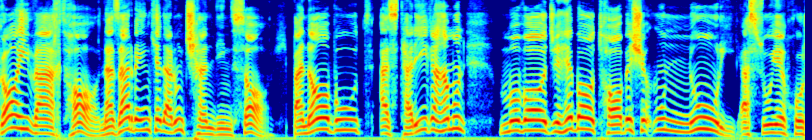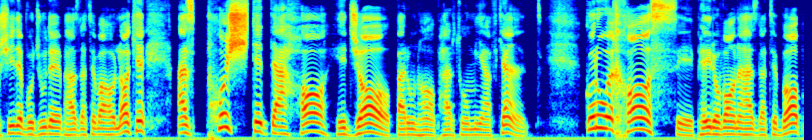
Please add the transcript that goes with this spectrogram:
گاهی وقتها نظر به اینکه در اون چندین سال بنا بود از طریق همون مواجهه با تابش اون نوری از سوی خورشید وجود حضرت بهاءالله که از پشت دهها هجاب بر اونها پرتو میافکند. گروه خاص پیروان حضرت باب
